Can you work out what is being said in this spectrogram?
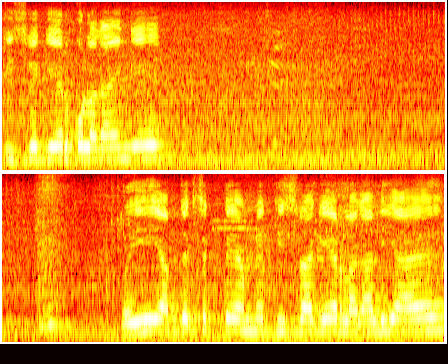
तीसरे गियर को लगाएँगे। तो ये आप देख सकते हैं, हमने तीसरा गियर लगा लिया है।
